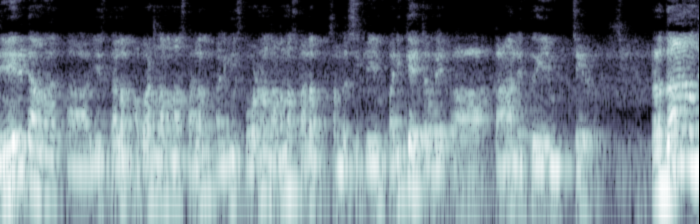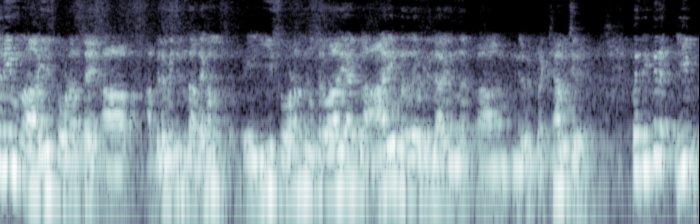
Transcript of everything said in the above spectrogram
നേരിട്ടാണ് ഈ സ്ഥലം അപകടം നടന്ന സ്ഥലം അല്ലെങ്കിൽ സ്ഫോടനം നടന്ന സ്ഥലം സന്ദർശിക്കുകയും പരിക്കേറ്റവരെ കാണാൻ എത്തുകയും ചെയ്തത്. പ്രധാനമന്ത്രിയും ഈ സ്ഫോടനത്തെ അപലപിച്ചിട്ടുണ്ട്. അദ്ദേഹം ഈ സ്ഫോടനത്തിന് ഉത്തരവാദിയായിട്ടുള്ള ആരെയും വെറുതെ വിടില്ല എന്ന് നിലവിൽ പ്രഖ്യാപിച്ചു കഴിഞ്ഞു. ഇപ്പൊ ഇതിന് ഈ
